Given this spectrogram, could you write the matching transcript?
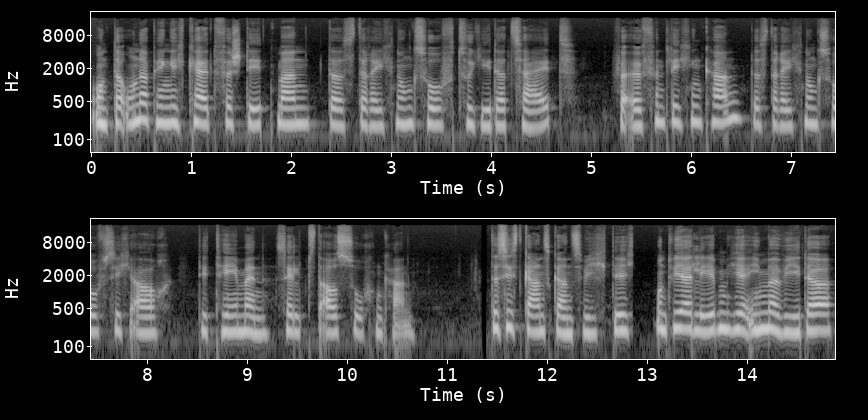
Unter Unabhängigkeit versteht man, dass der Rechnungshof zu jeder Zeit veröffentlichen kann, dass der Rechnungshof sich auch die Themen selbst aussuchen kann. Das ist ganz, ganz wichtig und wir erleben hier immer wieder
